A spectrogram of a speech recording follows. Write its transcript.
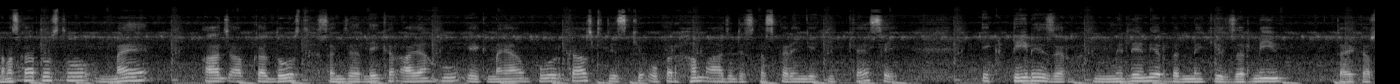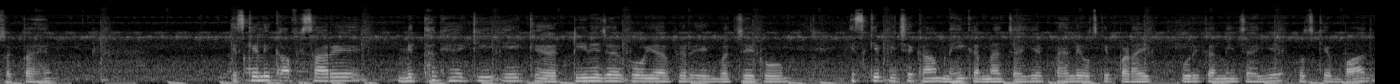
नमस्कार दोस्तों, मैं आज आपका दोस्त संजय लेकर आया हूँ एक नया पॉडकास्ट जिसके ऊपर हम आज डिस्कस करेंगे कि कैसे एक टीनेजर मिलेनियर बनने की जर्नी तय कर सकता है। इसके लिए काफ़ी सारे मिथक हैं कि एक टीनेजर को या फिर एक बच्चे को इसके पीछे काम नहीं करना चाहिए। पहले उसकी पढ़ाई पूरी करनी चाहिए, उसके बाद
